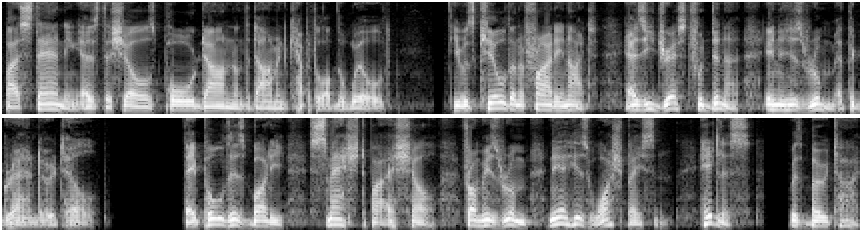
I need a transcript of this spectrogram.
by standing as the shells poured down on the diamond capital of the world. He was killed on a Friday night as he dressed for dinner in his room at the Grand Hotel. They pulled his body, smashed by a shell, from his room near his wash basin, headless, with bow tie.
